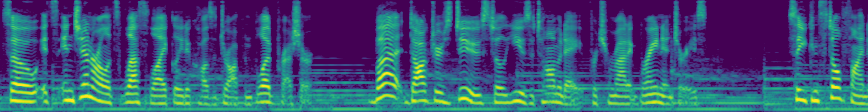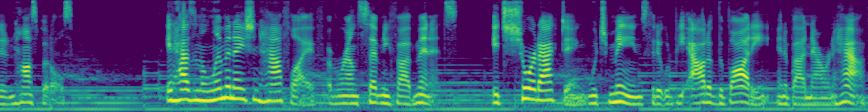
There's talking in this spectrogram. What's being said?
So, it's in general, it's less likely to cause a drop in blood pressure. But doctors do still use etomidate for traumatic brain injuries so you can still find it in hospitals. It has an elimination half life of around 75 minutes. It's short acting, which means that it would be out of the body in about an hour and a half.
